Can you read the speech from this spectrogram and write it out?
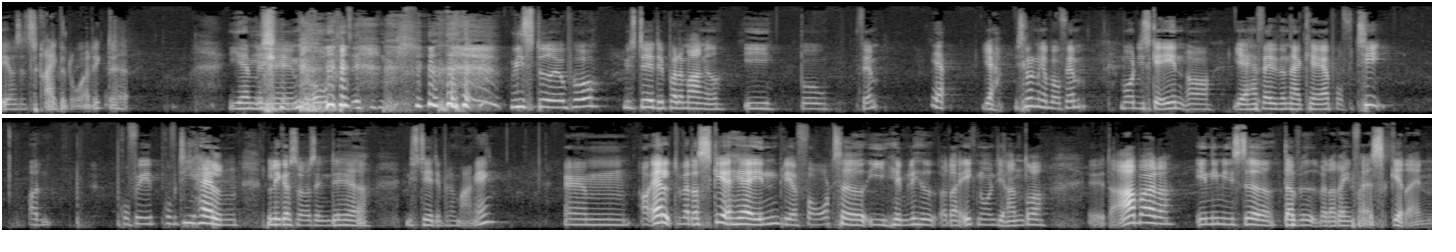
Det er også et skrækkeligt ord, er det ikke det? Jamen, øh, vi støder jo på Mysteriedepartementet i bog 5. Ja. Ja, i slutningen af bog 5, hvor de skal ind og ja, have fat i den her kære profeti. Og profe, profetihallen ligger så også inde i det her mysteriedepartement, ikke? Øhm, og alt, hvad der sker herinde, bliver foretaget i hemmelighed, og der er ikke nogen af de andre, øh, der arbejder inde i ministeriet, der ved, hvad der rent faktisk sker derinde.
